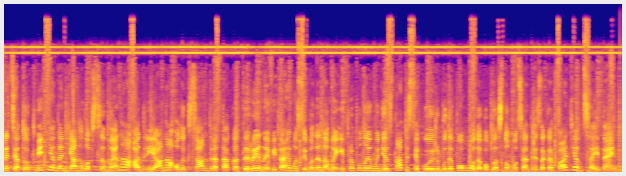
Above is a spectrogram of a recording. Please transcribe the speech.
30 квітня день Янголов Семена, Адріана, Олександра та Катерини. Вітаємо з іменинами і пропонуємо дізнатися, якою ж буде погода в обласному центрі Закарпаття в цей день.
